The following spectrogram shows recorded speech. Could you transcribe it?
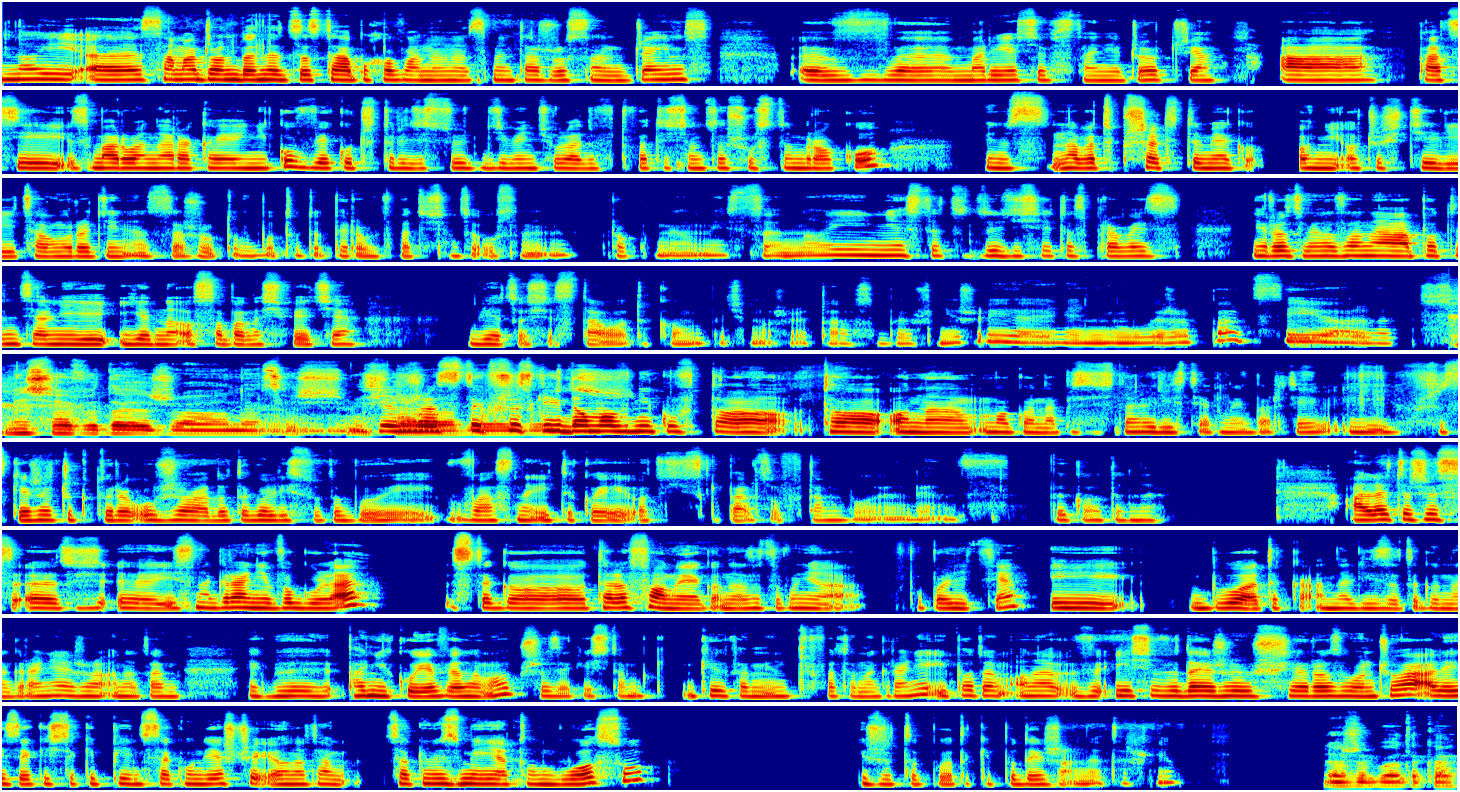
No i e, sama John Bennett została pochowana na cmentarzu St. James e, w Mariecie w stanie Georgia, a Patsy zmarła na raka jajników w wieku 49 lat w 2006 roku, więc nawet przed tym, jak oni oczyścili całą rodzinę z zarzutów, bo to dopiero w 2008 roku miało miejsce. No i niestety do dzisiaj ta sprawa jest nierozwiązana, a potencjalnie jedna osoba na świecie wie, co się stało, tylko być może ta osoba już nie żyje. Ja nie mówię, że Patsy, ale Mi się wydaje, że ona coś myślę, że z tych wszystkich domowników to, to ona mogła napisać ten list jak najbardziej i wszystkie rzeczy, które użyła do tego listu, to były jej własne i tylko jej odciski palców tam były, więc wygodne. Ale też jest, e, e, jest nagranie w ogóle z tego telefonu, jak ona zadzwoniła po policję i była taka analiza tego nagrania, że ona tam jakby panikuje, wiadomo, przez jakieś tam ki- kilka minut trwa to nagranie i potem ona, jej się wydaje, że już się rozłączyła, ale jest jakieś takie 5 sekund jeszcze i ona tam całkiem zmienia ton głosu i że to było takie podejrzane też, nie? A że była taka.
